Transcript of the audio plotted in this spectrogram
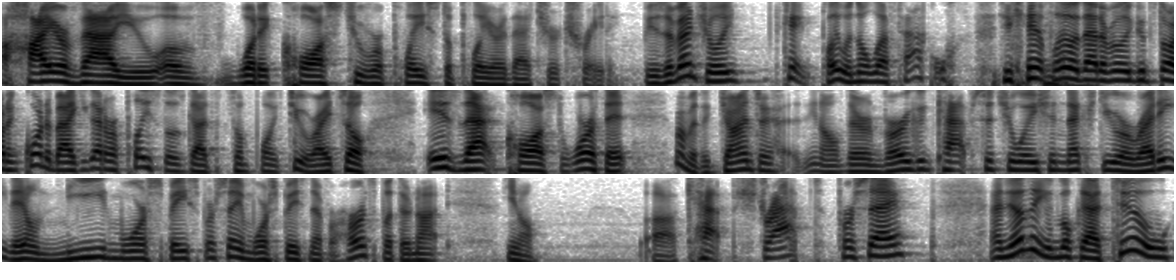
a higher value of what it costs to replace the player that you're trading? Because eventually you can't play with no left tackle. You can't play without a really good starting cornerback. You got to replace those guys at some point too, right? So, is that cost worth it? Remember, the Giants are, you know, they're in very good cap situation next year already. They don't need more space per se. More space never hurts, but they're not, you know, uh, cap strapped per se. And the other thing you look at too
